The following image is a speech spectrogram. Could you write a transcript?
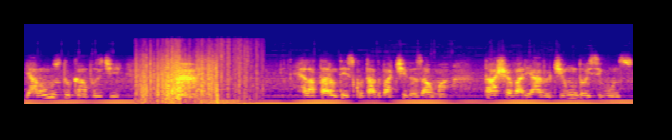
e alunos do campus de relataram ter escutado batidas a uma taxa variável de 1-2 segundos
